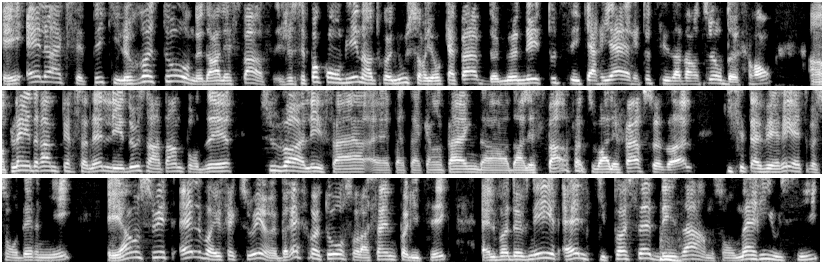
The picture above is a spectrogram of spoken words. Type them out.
Et elle a accepté qu'il retourne dans l'espace. Je ne sais pas combien d'entre nous serions capables de mener toutes ces carrières et toutes ces aventures de front. En plein drame personnel, les deux s'entendent pour dire tu vas aller faire euh, ta, campagne dans, dans l'espace, hein, tu vas aller faire ce vol qui s'est avéré être son dernier. Et ensuite, elle va effectuer un bref retour sur la scène politique. Elle va devenir, elle qui possède des armes, son mari aussi,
